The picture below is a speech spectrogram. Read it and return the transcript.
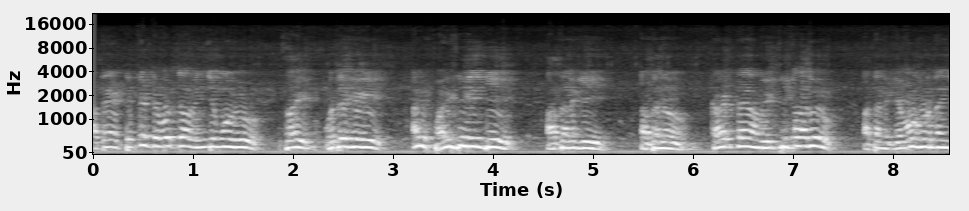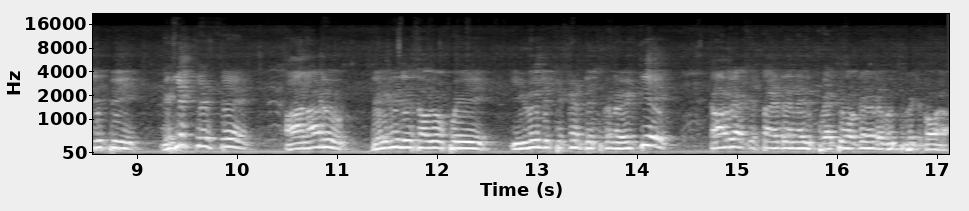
అతని టికెట్ ఇవ్వచ్చా వింజమూరు సారీ ఉదయగిరి అని పరిశీలించి అతనికి అతను కరెక్ట్ అయిన వ్యక్తి కాదు అతనికి ఇవ్వకూడదని చెప్పి రిజెక్ట్ చేస్తే ఆనాడు తెలుగుదేశంలో పోయి ఈ టికెట్ తెచ్చుకున్న వ్యక్తి కావ్య కృష్ణారెడ్డి అనేది ప్రతి ఒక్కరు గుర్తుపెట్టుకోవాలి.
